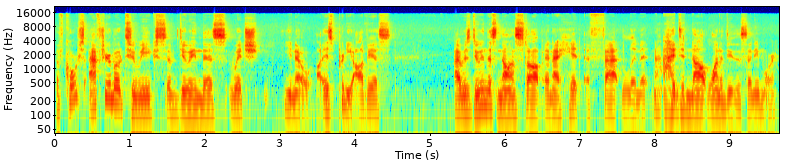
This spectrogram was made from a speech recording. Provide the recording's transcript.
Of course, after about two weeks of doing this, which, you know, is pretty obvious, I was doing this nonstop and I hit a fat limit. I did not want to do this anymore.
